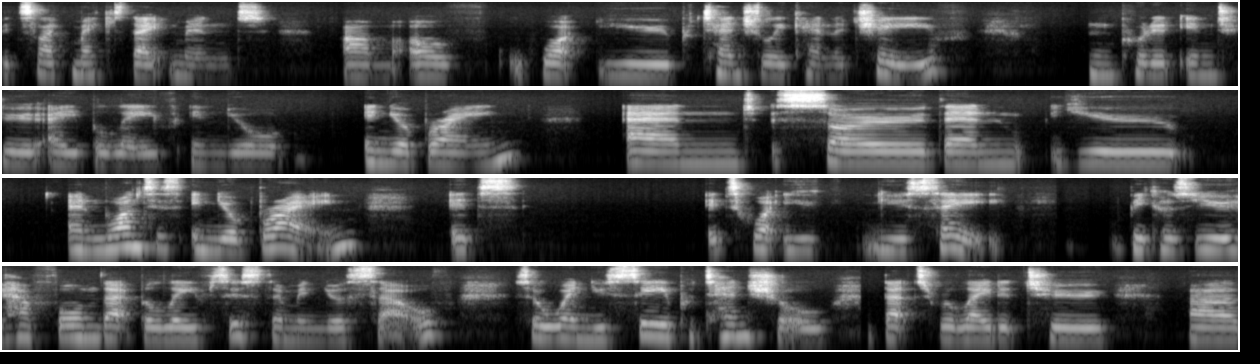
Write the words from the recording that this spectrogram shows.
It's like make a statement um, of what you potentially can achieve and put it into a belief in your in your brain and so then you and once it's in your brain it's it's what you you see because you have formed that belief system in yourself so when you see a potential that's related to uh,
